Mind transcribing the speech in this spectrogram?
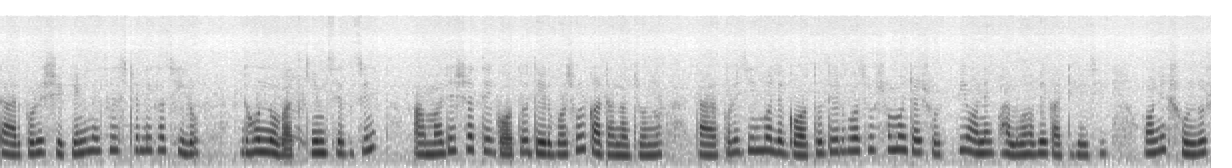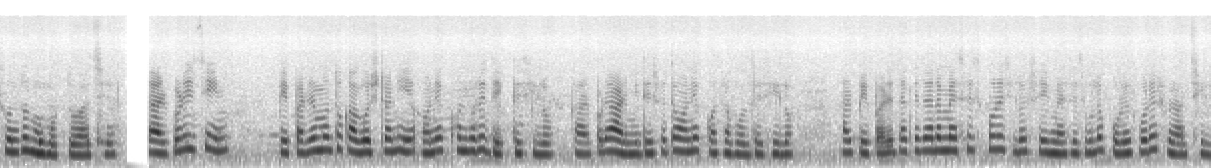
তারপরে সেকেন্ড মেসেজটা লেখা ছিল, ধন্যবাদ কিম সেকজিন আমাদের সাথে গত দেড় বছর কাটানোর জন্য তারপরে জিন বলে, গত দেড় বছর সময়টা সত্যিই অনেক ভালোভাবে কাটিয়েছি। অনেক সুন্দর সুন্দর মুহূর্ত আছে। তারপরে জিন পেপারের মতো কাগজটা নিয়ে অনেকক্ষণ ধরে দেখতেছিল। তারপরে আর্মিদের সাথে অনেক কথা বলতেছিল। আর পেপারে তাকে যারা মেসেজ করেছিল, সেই মেসেজগুলো পড়ে পড়ে শোনাচ্ছিল।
